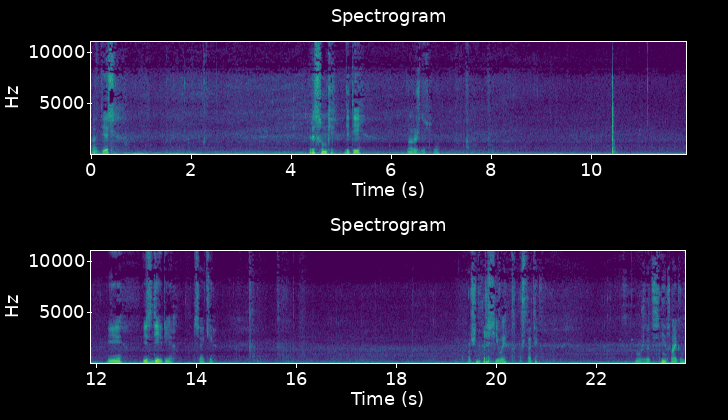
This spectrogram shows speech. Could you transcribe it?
А здесь рисунки детей на Рождество. И изделия всякие. Очень красивый, кстати. Может это снит лайком.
